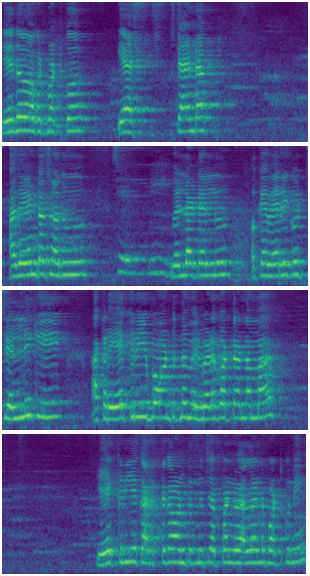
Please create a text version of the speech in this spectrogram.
ఏదో ఒకటి పట్టుకో. ఎస్ స్టాండప్ అదేంటో చదువు? వెళ్ళటెళ్ళు ఓకే వెరీ గుడ్ చెల్లికి అక్కడ ఏ క్రియ బాగుంటుందో మీరు విడగొట్టండి అమ్మా. ఏ క్రియ కరెక్ట్గా ఉంటుందో చెప్పండి వెళ్ళండి పట్టుకుని.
